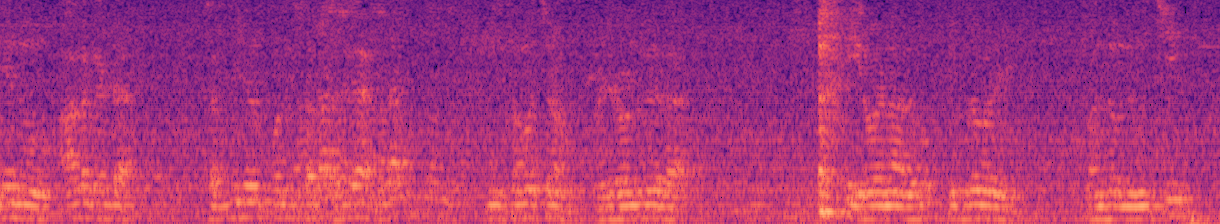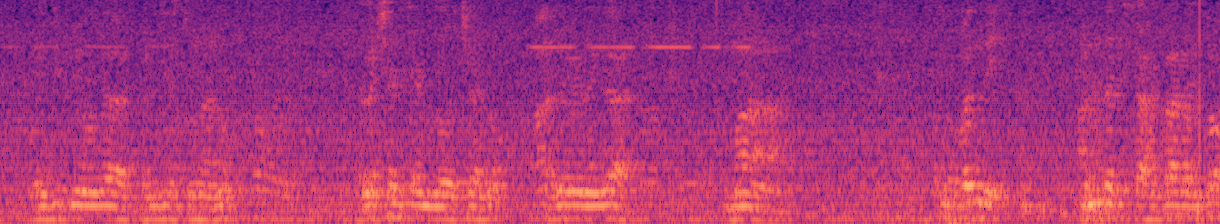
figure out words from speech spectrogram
నేను ఆలగడ్డ సబ్ డివిజనల్ పోలీస్ ఆఫీసర్గా ఈ సంవత్సరం అంటే రెండు వేల ఇరవై నాలుగు ఫిబ్రవరి పంతొమ్మిది నుంచి ఎస్డిపిఓగా పనిచేస్తున్నాను. ఎలక్షన్ టైంలో వచ్చాను. అదేవిధంగా మా సిబ్బంది అందరి సహకారంతో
